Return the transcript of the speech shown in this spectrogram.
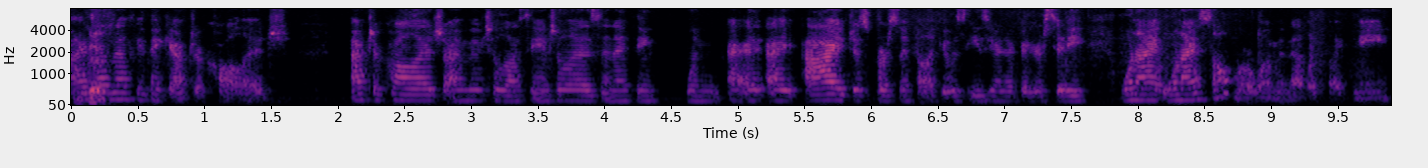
I Because- definitely think after college. After college, I moved to Los Angeles, and I think when I, I, I just personally felt like it was easier in a bigger city when I when I saw more women that looked like me,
